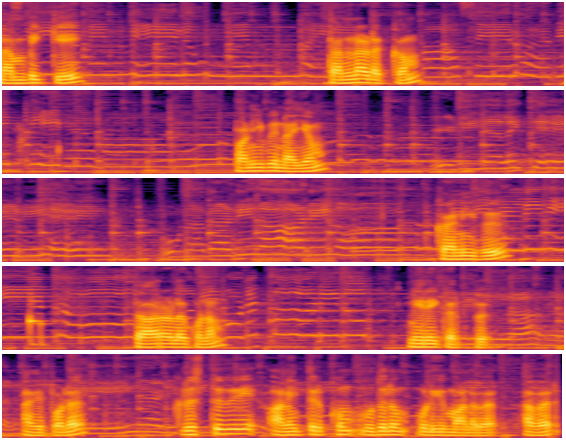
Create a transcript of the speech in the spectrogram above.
நம்பிக்கை தன்னடக்கம் பணிவு நயம் கனிவு தாராள குணம் நிறைகற்பு அதே போல் கிறிஸ்துவே அனைத்திற்கும் முதலும் முடிவுமானவர். அவர்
